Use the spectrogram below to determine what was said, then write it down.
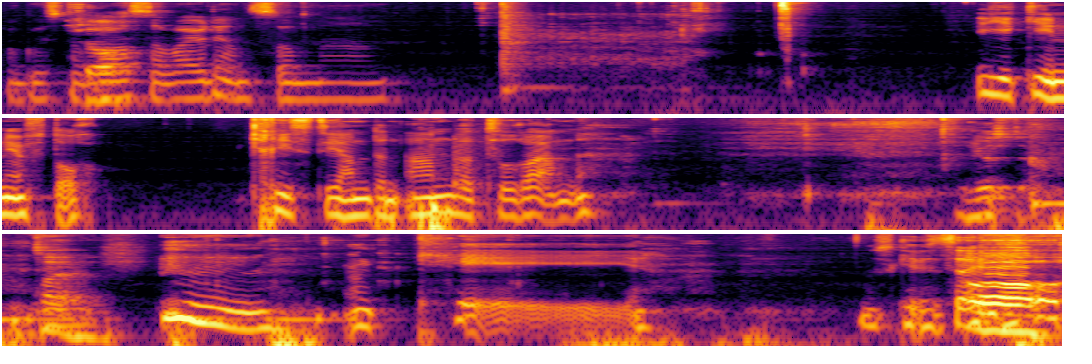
För Gustav Kör. Vasa var ju den som eh, gick in efter Kristian den andra tyrann. Just det. Ta igen. Okej. Nu ska vi se. Åh,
